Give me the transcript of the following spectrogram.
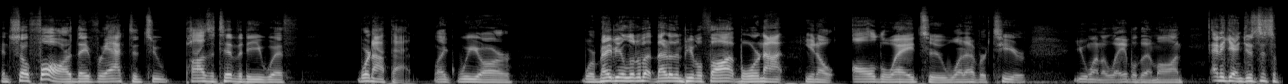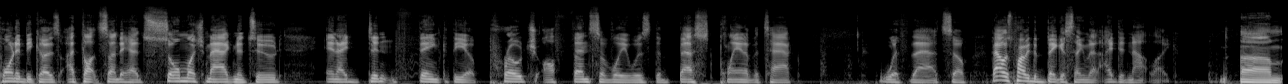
And so far, they've reacted to positivity with, we're not that. Like we are we're maybe a little bit better than people thought, but we're not, you know, all the way to whatever tier you want to label them on. And again, just disappointed because I thought Sunday had so much magnitude and I didn't think the approach offensively was the best plan of attack with that. So that was probably the biggest thing that I did not like. Um,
